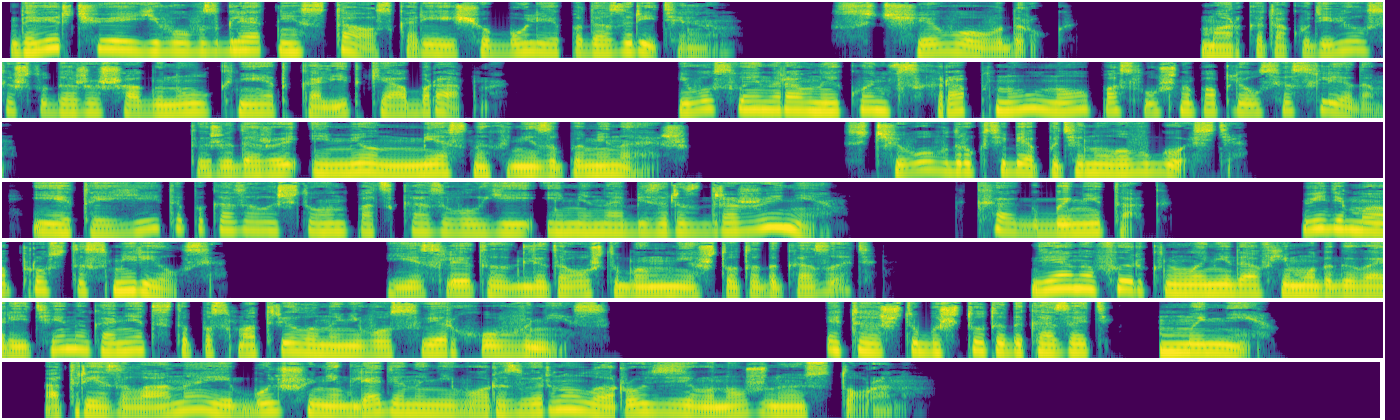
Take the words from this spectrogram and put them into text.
Доверчивее его взгляд не стал, скорее еще более подозрительным. «С чего вдруг?» Марко так удивился, что даже шагнул к ней от калитки обратно. Его своенравный конь всхрапнул, но послушно поплелся следом. Ты же даже имен местных не запоминаешь. С чего вдруг тебя потянуло в гости? И это ей-то показалось, что он подсказывал ей именно без раздражения? Как бы не так. Видимо, просто смирился. Если это для того, чтобы мне что-то доказать. Диана фыркнула, не дав ему договорить, и, наконец-то, посмотрела на него сверху вниз. Это чтобы что-то доказать «мне». Отрезала она и, больше не глядя на него, развернула Роззи в нужную сторону.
